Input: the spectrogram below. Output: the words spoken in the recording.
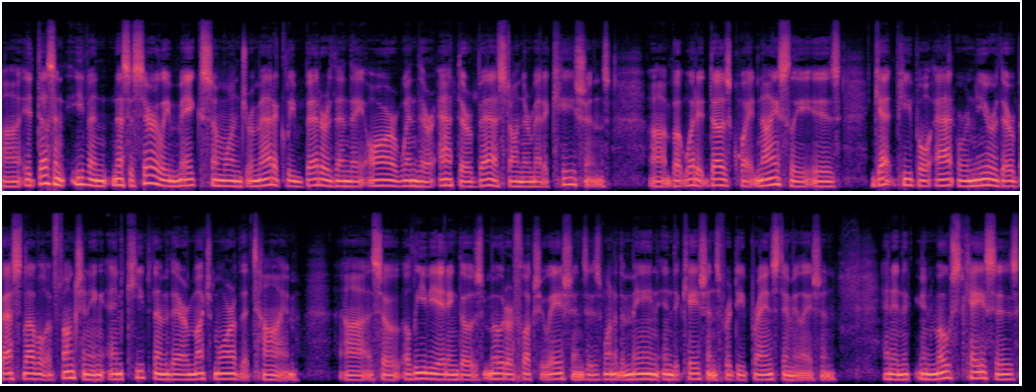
Uh, it doesn't even necessarily make someone dramatically better than they are when they're at their best on their medications. Uh, but what it does quite nicely is get people at or near their best level of functioning and keep them there much more of the time. Uh, so, alleviating those motor fluctuations is one of the main indications for deep brain stimulation. And in, in most cases,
